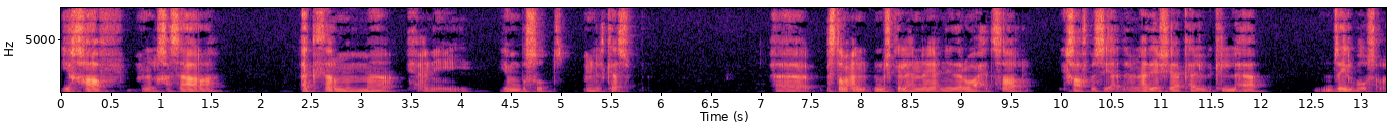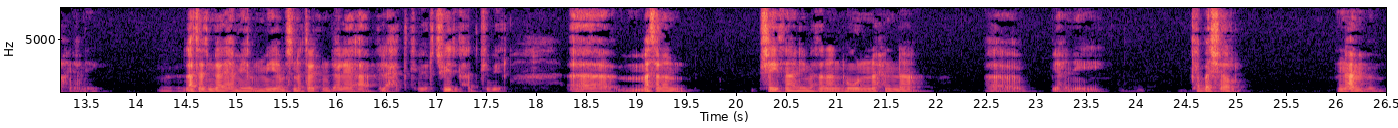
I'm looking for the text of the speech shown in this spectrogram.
يخاف من الخسارة أكثر مما يعني ينبسط من الكسب. آه بس طبعا المشكلة إنه يعني إذا الواحد صار يخاف بزيادة لأن هذه أشياء كلها زي البوصلة يعني. لا تعتمد عليها 100% بس إنها تعتمد عليها إلى حد كبير تفيدك حد كبير. آه مثلا شيء ثاني مثلا هو إن إحنا آه يعني كبشر نعمم.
